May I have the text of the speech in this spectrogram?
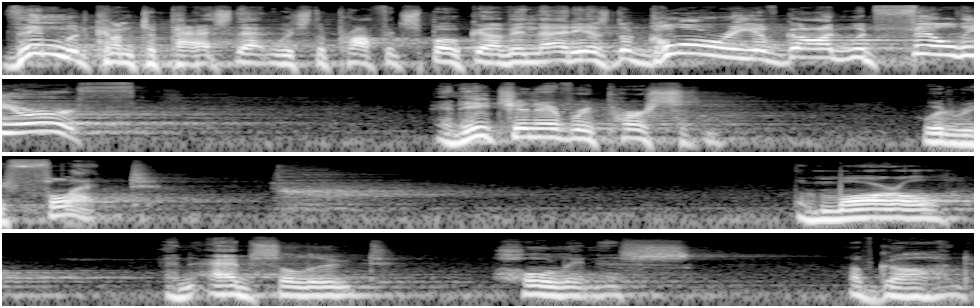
Then would come to pass that which the prophet spoke of, and that is the glory of God would fill the earth. And each and every person would reflect the moral and absolute holiness of God.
